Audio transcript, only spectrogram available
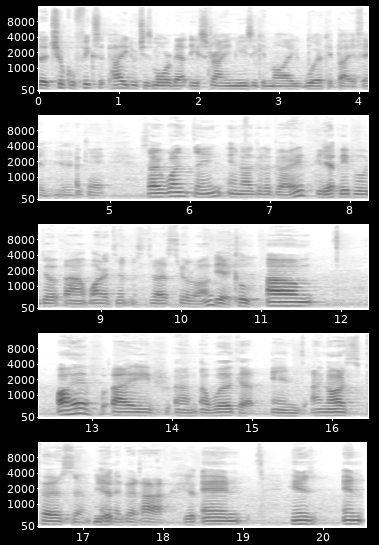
the Chook Fix It page, which is more about the Australian music and my work at Bay FM. Yeah. Okay. So one thing, and I'm gonna go because yep. people don't uh, want to listen to us too long. Yeah, cool. Um, I have a um, a worker and a nice person yep. and a good heart. Yep. And his and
